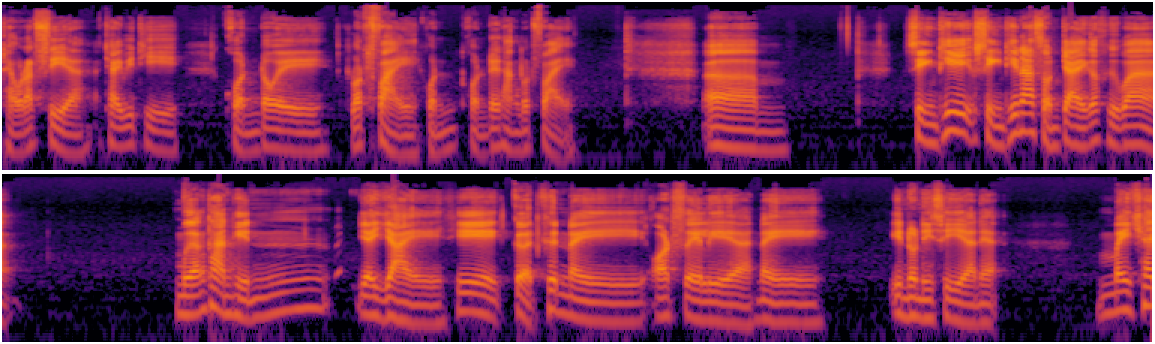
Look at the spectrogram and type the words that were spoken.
แถวรัสเซียใช้วิธีขนโดยรถไฟขนขนด้วยทางรถไฟสิ่งที่สิ่งที่น่าสนใจก็คือว่า เหมืองถ่านหินใหญ่ ๆ ที่เกิดขึ้นในออสเตรเลียในอินโดนีเซียเนี่ยไม่ใช่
